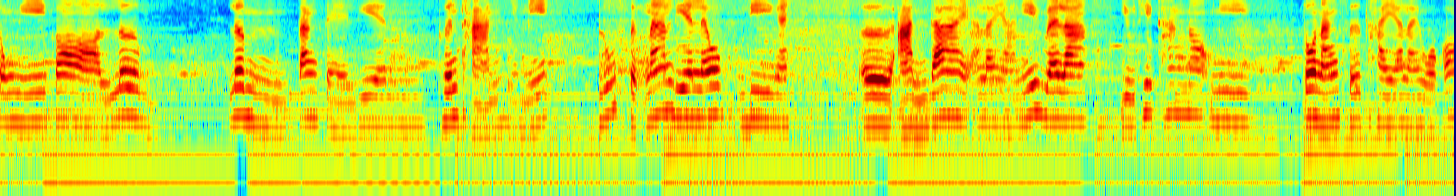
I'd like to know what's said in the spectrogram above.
ตรงนี้ก็เริ่มเริ่มตั้งแต่เรียนพื้นฐานอย่างนี้ รู้สึกน่าเรียนแล้วดีไงเอออ่านได้อะไรอย่างนี้เวลาอยู่ที่ข้างนอกมีตัวหนังสือไทยอะไรหัวก็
